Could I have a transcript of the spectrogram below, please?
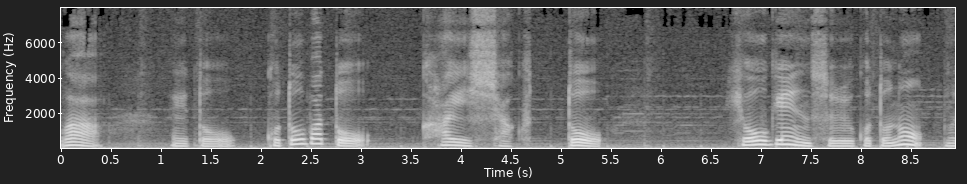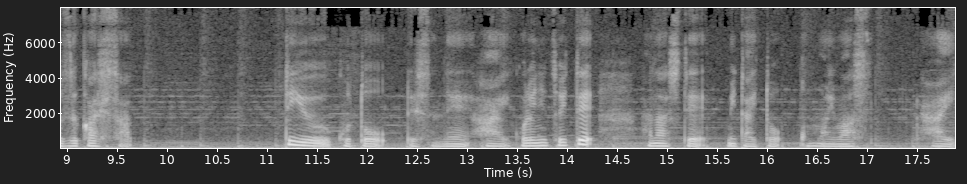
は、えっ、と言葉と解釈と表現することの難しさっていうことですね。はい、これについて話してみたいと思います。はい。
